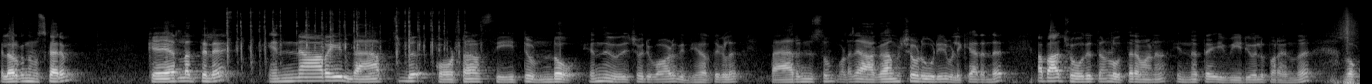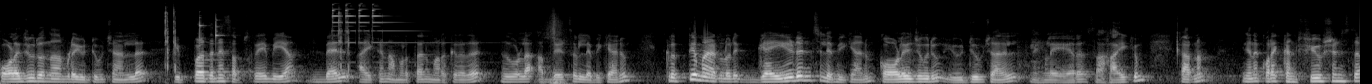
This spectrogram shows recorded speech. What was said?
എല്ലാവർക്കും നമസ്കാരം. കേരളത്തിലെ N R I lapsed quota seat ഉണ്ടോ എന്ന് ചോദിച്ച ഒരുപാട് വിദ്യാർത്ഥികൾ പാരൻസും വളരെ ആകാംക്ഷയോടുകൂടി വിളിക്കാറുണ്ട്. അപ്പോൾ ആ ചോദ്യത്തിനുള്ള ഉത്തരമാണ് ഇന്നത്തെ ഈ വീഡിയോയിൽ പറയുന്നത്. അപ്പോൾ കോളേജ് ഗുരു എന്ന നമ്മുടെ യൂട്യൂബ് ചാനൽ ഇപ്പോൾ തന്നെ സബ്സ്ക്രൈബ് ചെയ്യുക ബെൽ ഐക്കൺ അമർത്താൻ മറക്കരുത്. ഇതുപോലുള്ള അപ്ഡേറ്റ്സ് ലഭിക്കാനും കൃത്യമായിട്ടുള്ളൊരു ഗൈഡൻസ് ലഭിക്കാനും കോളേജ് ഗുരു യൂട്യൂബ് ചാനൽ നിങ്ങളെ ഏറെ സഹായിക്കും. കാരണം ഇങ്ങനെ കുറേ കൺഫ്യൂഷൻസ്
